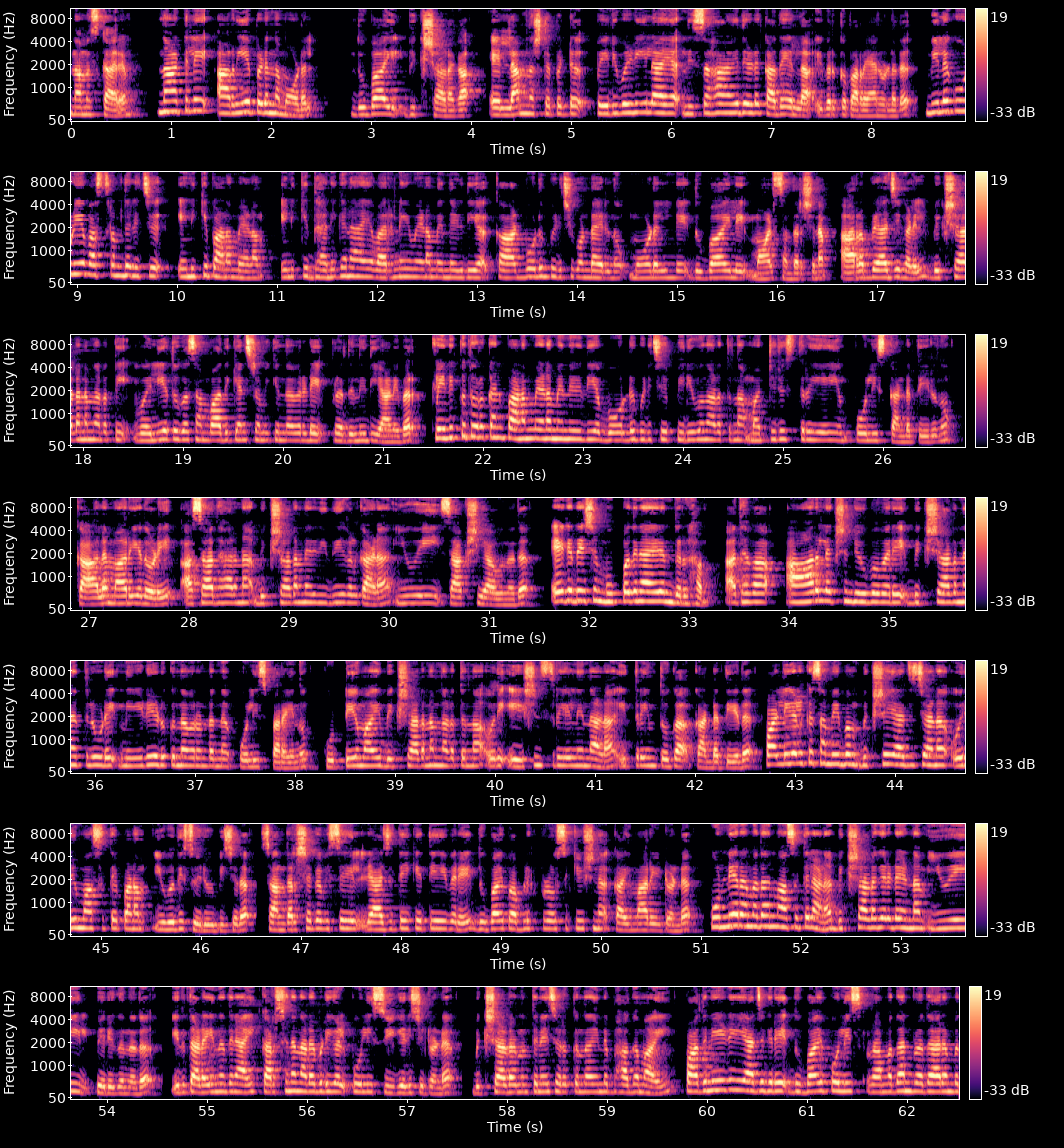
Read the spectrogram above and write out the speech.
നമസ്കാരം. നാട്ടിലെ അറിയപ്പെടുന്ന മോഡൽ ദുബായിൽ ഭിക്ഷാടക. എല്ലാം നഷ്ടപ്പെട്ട് പെരുവഴിയിലായ നിസ്സഹായതയുടെ കഥയല്ല ഇവർക്ക് പറയാനുള്ളത്. വില കൂടിയ വസ്ത്രം ധരിച്ച് എനിക്ക് പണം വേണം എനിക്ക് ധനികനായ വരണേ വേണം എന്നെഴുതിയ കാർഡ്ബോർഡും പിടിച്ചുകൊണ്ടായിരുന്നു മോഡലിന്റെ ദുബായിലെ മാൾ സന്ദർശനം. അറബ് രാജ്യങ്ങളിൽ ഭിക്ഷാടനം നടത്തി വലിയ തുക സമ്പാദിക്കാൻ ശ്രമിക്കുന്നവരുടെ പ്രതിനിധിയാണിവർ. ക്ലിനിക്ക് തുറക്കാൻ പണം വേണം വേണമെന്നെഴുതിയ ബോർഡ് പിടിച്ച് പിരിവ് നടത്തുന്ന മറ്റൊരു സ്ത്രീയെയും പോലീസ് കണ്ടെത്തിയിരുന്നു. കാലം മാറിയതോടെ അസാധാരണ ഭിക്ഷാടന രീതികൾക്കാണ് യു സാക്ഷിയാവുന്നത്. ഏകദേശം മുപ്പതിനായിരം ദിർഹം അഥവാ ആറ് ലക്ഷം രൂപ വരെ ഭിക്ഷാടനത്തിലൂടെ നേടിയെടുക്കുന്നവരുണ്ടെന്ന് പോലീസ് പറയുന്നു. കുട്ടിയുമായി ഭിക്ഷാടനം നടത്തുന്ന ഒരു ഏഷ്യൻ സ്ത്രീയിൽ നിന്നാണ് ഇത്രയും തുക കണ്ടെത്തിയത്. പള്ളികൾക്ക് സമീപം ഭിക്ഷയാചിച്ചാണ് ഒരു മാസത്തെ പണം യുവതി സ്വരൂപിച്ചത്. സന്ദർശക വിസയിൽ രാജ്യത്തേക്ക് എത്തിയ ഇവരെ ദുബായ് പബ്ലിക് പ്രോസിക്യൂഷന് കൈമാറിയിട്ടുണ്ട്. പുണ്യ റമദാൻ മാസത്തിലാണ് ഭിക്ഷാടകരുടെ എണ്ണം യു എയിൽ പെരുകുന്നത്. ഇത് തടയുന്നതിനായി കർശന നടപടികൾ പോലീസ് സ്വീകരിച്ചിട്ടുണ്ട്. ഭിക്ഷാടനത്തിനെ ചെറുക്കുന്നതിന്റെ ഭാഗമായി പതിനേഴ് യാചകരെ ദുബായ് പോലീസ് റമദാൻ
